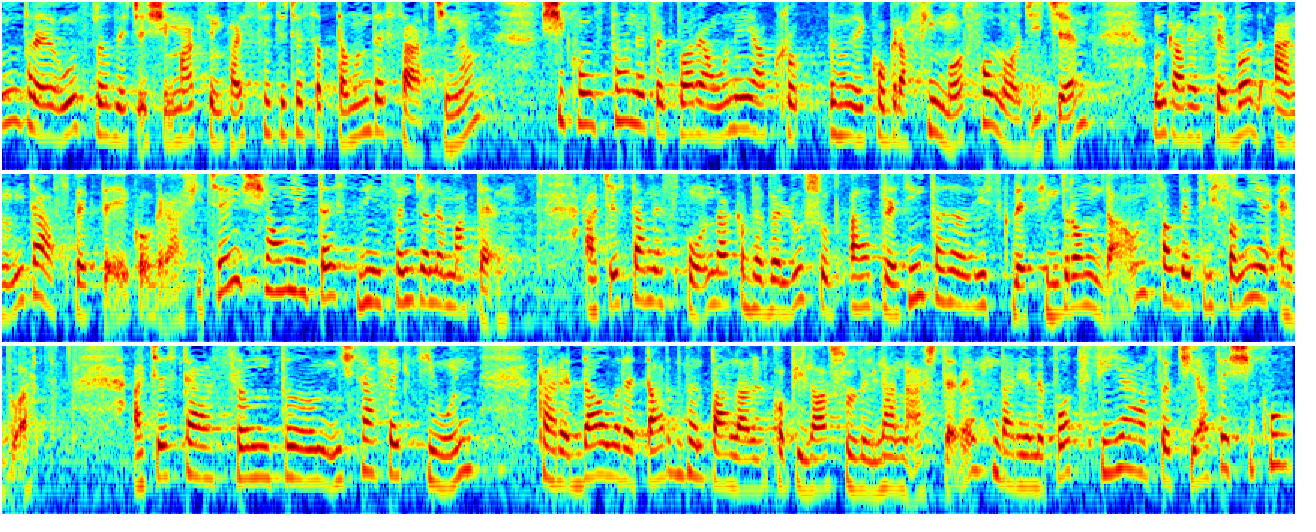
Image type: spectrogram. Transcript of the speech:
între 11 și maxim 14 săptămâni de sarcină și constă în efectuarea unei ecografii morfologice în care se văd anumite aspecte ecografice și a unui test din sângele matern. Acestea ne spun dacă bebelușul prezintă risc de sindrom Down sau de trisomie Edwards. Acestea sunt uh, niște afecțiuni care dau retard mental al copilașului la naștere, dar ele pot fi asociate și cu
